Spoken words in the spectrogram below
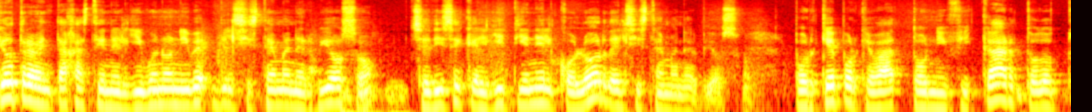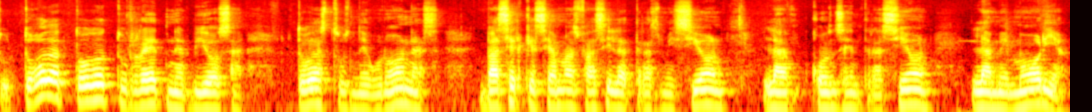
¿Qué otras ventajas tiene el ghee? Bueno, a nivel del sistema nervioso, se dice que el ghee tiene el color del sistema nervioso. ¿Por qué? Porque va a tonificar todo tu, toda, toda tu red nerviosa, todas tus neuronas. Va a hacer que sea más fácil la transmisión, la concentración, la memoria.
